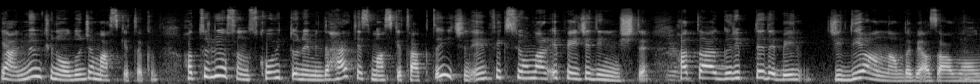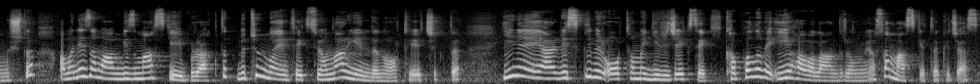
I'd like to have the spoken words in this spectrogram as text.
Yani mümkün olduğunca maske takın. Hatırlıyorsanız Covid döneminde herkes maske taktığı için enfeksiyonlar epeyce dinmişti. Hatta gripte de ciddi anlamda bir azalma olmuştu. Ama ne zaman biz maskeyi bıraktık bütün bu enfeksiyonlar yeniden ortaya çıktı. Yine eğer riskli bir ortama gireceksek, kapalı ve iyi havalandırılmıyorsa maske takacağız.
